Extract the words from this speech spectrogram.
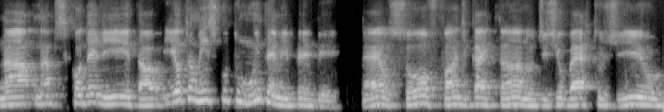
na, na psicodelia e tal. E eu também escuto muito MPB. Né? Eu sou fã de Caetano, de Gilberto Gil,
